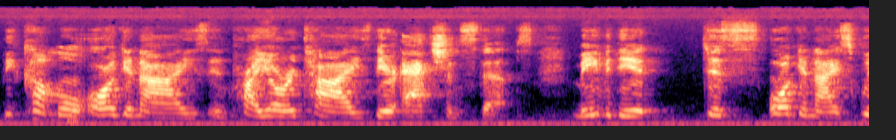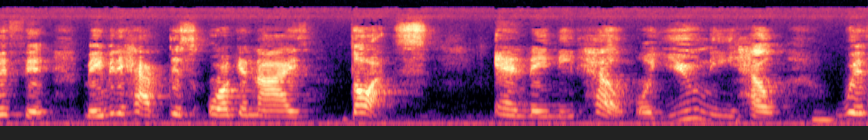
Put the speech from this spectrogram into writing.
become more organized and prioritize their action steps. Maybe they're disorganized with it. Maybe they have disorganized thoughts and they need help, or you need help with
